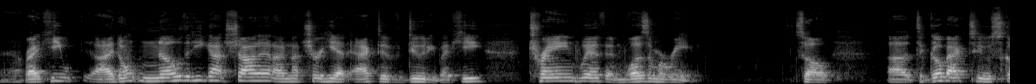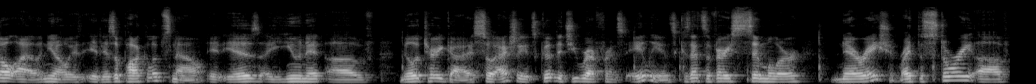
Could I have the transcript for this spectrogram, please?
Yeah. right? He, I don't know that he got shot at. I'm not sure he had active duty, but he trained with and was a Marine. So uh, to go back to Skull Island, you know, it, it is Apocalypse Now. It is a unit of military guys. So actually, it's good that you referenced aliens because that's a very similar narration, right? The story of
